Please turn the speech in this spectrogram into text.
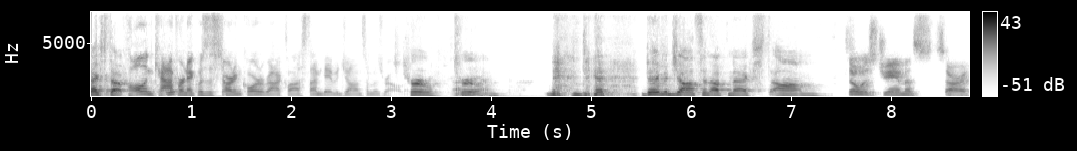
Next up, Colin Kaepernick was the starting quarterback last time David Johnson was relevant. true, true. David Johnson up next. Um, So was Jameis. Sorry.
